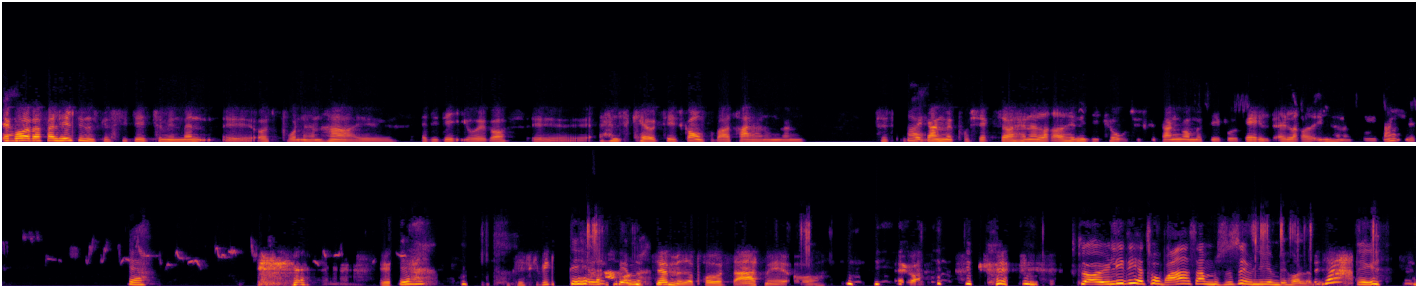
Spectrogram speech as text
Jeg går i hvert fald hele tiden og skal sige det til min mand, øh, også på grund af, at han har øh, ADD jo ikke også. Øh, han kan jo ikke se skoven for bare træer nogle gange. Så hvis er i gang med et projekt, så er han allerede hen i de kaotiske tanker om, at det er gået galt, allerede inden han er gået i gang med det. Ja. øh, ja. Okay, skal vi ikke det er heller ikke sømmet og prøve at starte med at... Ja. Slår jo lige de her to brædder sammen, så ser vi lige, om det holder. Ja,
